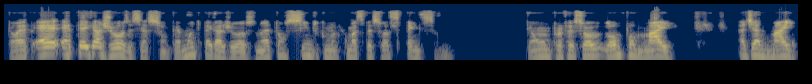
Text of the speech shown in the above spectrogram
Então é, é, é, pegajoso esse assunto, é muito pegajoso, não é tão simples como, como as pessoas pensam. Tem um professor Lompo Mai, Ajahn Mai,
